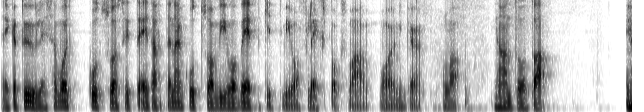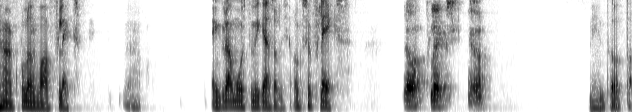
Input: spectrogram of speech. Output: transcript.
Eli tyylissä voit kutsua sitten, ei tarvitse enää kutsua viiva webkit, viiva flexbox, vaan voi niin olla ihan tuota, ihan kuulen vaan flex. En kyllä muista mikä se olisi. Onko se flex? Joo, flex, joo. Niin tuota,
